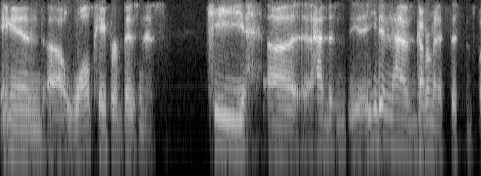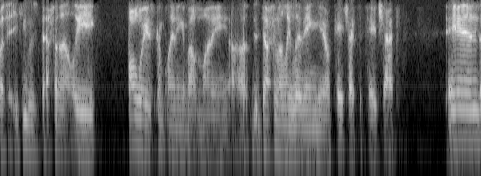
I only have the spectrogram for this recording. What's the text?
and uh, wallpaper business, he uh, had he didn't have government assistance, but he was definitely always complaining about money. Uh, definitely living, you know, paycheck to paycheck. And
